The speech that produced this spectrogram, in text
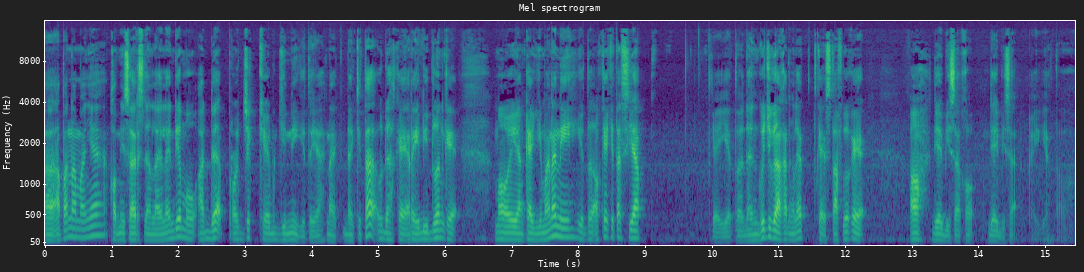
uh, apa namanya komisaris dan lain-lain dia mau ada project kayak begini gitu ya. Nah dan kita udah kayak ready duluan kayak mau yang kayak gimana nih gitu. Oke kita siap. Kayak gitu. Dan gue juga akan ngeliat kayak staff gue kayak oh dia bisa kok dia bisa. Kayak gitu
